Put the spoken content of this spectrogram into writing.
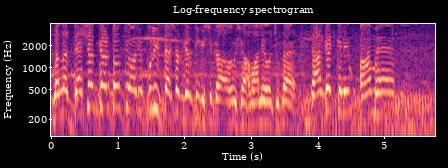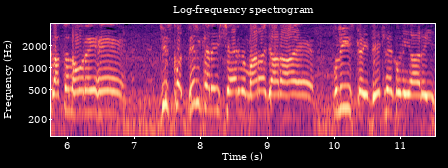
मतलब दहशत गर्दों के, और ये पुलिस दहशत गर्दी के हवाले हो चुका है। टारगेट के लिए आम है, कत्ल हो रहे हैं। जिसको दिल करे शहर में मारा जा रहा है पुलिस कहीं देखने को नहीं आ रही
